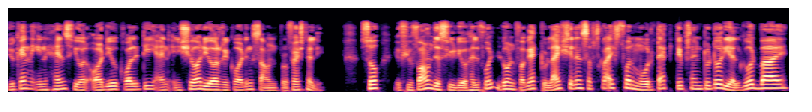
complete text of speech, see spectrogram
You can enhance your audio quality and ensure your recording sound professionally. So if you found this video helpful don't forget to like share and subscribe for more tech tips and tutorial. Goodbye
